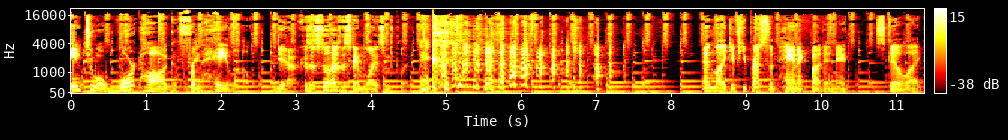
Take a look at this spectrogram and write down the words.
into a warthog from Halo. Yeah, because it still has the same license plate. And like if you press the panic button, it still like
